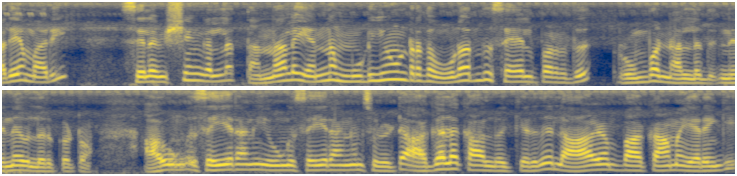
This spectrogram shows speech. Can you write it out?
அதே மாதிரி சில விஷயங்களில் தன்னால் என்ன முடியுன்றதை உணர்ந்து செயல்படுறது ரொம்ப நல்லது நினைவில் இருக்கட்டும். அவங்க செய்கிறாங்க இவங்க செய்கிறாங்கன்னு சொல்லிட்டு அகல கால் வைக்கிறது இல்லை ஆழம் பார்க்காம இறங்கி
